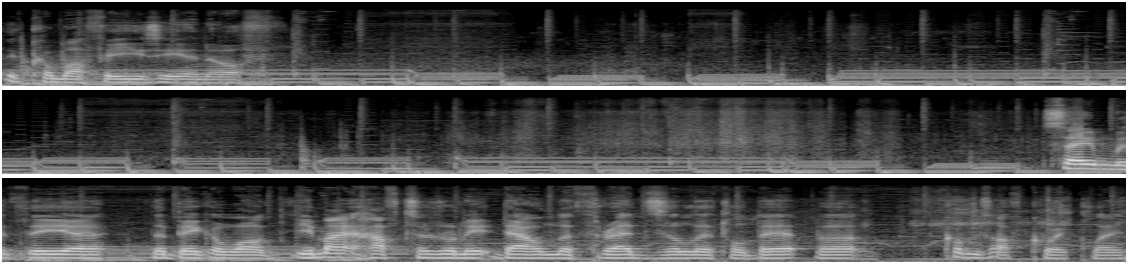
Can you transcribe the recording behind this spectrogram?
they come off easy enough. Same with the uh, the bigger one. You might have to run it down the threads a little bit, but comes off quickly.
